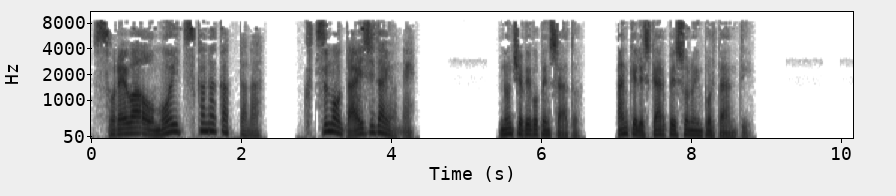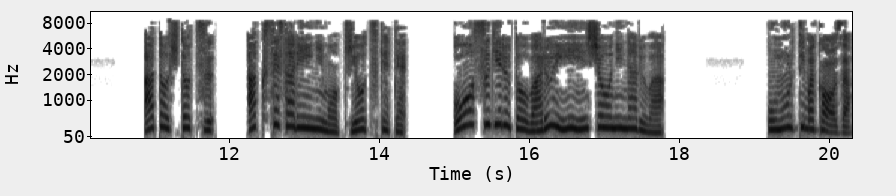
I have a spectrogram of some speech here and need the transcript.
それは思いつかなかったな。靴も大事だよね。Non ci avevo pensato. Anche le scarpe sono importanti. あと一つ、アクセサリーにも気をつけて。 多すぎると悪い印象になるわ。Un'ultima cosa.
